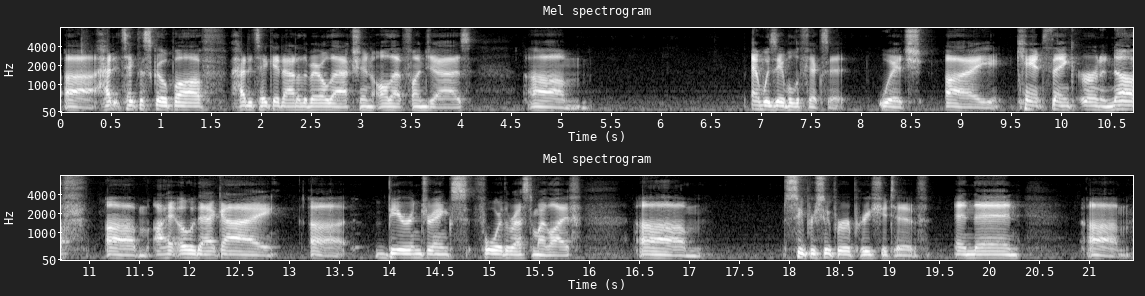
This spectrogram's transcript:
Uh, had to take the scope off, had to take it out of the barrel action, all that fun jazz, um, and was able to fix it, which I can't thank Earn enough. Um, I owe that guy uh, beer and drinks for the rest of my life. Um, super, super appreciative. And then um,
